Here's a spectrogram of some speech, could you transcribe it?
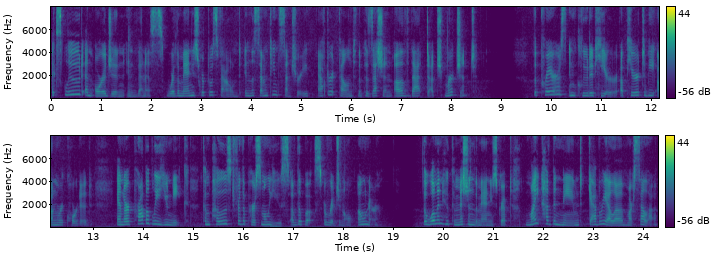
exclude an origin in Venice, where the manuscript was found in the 17th century after it fell into the possession of that Dutch merchant. The prayers included here appear to be unrecorded and are probably unique, composed for the personal use of the book's original owner. The woman who commissioned the manuscript might have been named Gabriella Marcella,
